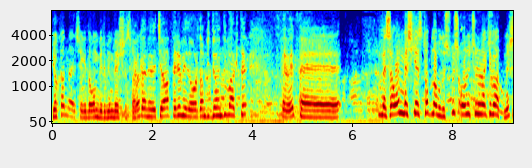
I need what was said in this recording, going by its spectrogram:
Gökhan da aynı şekilde 11.500 falan. Gökhan evet cevap veremedi. Oradan bir döndü baktı. Evet. Ee, mesela 15 kez topla buluşmuş. 13'ünü rakibe atmış.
